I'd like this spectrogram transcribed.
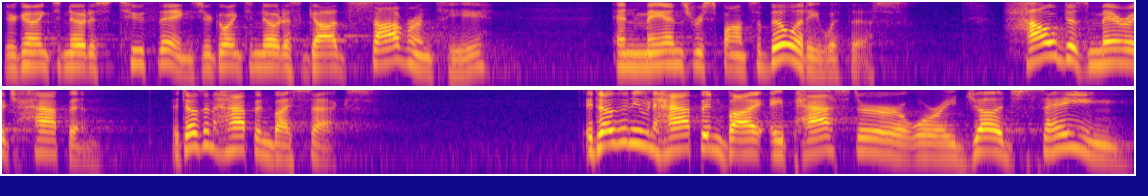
you're going to notice two things. You're going to notice God's sovereignty and man's responsibility with this. How does marriage happen? It doesn't happen by sex. It doesn't even happen by a pastor or a judge saying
